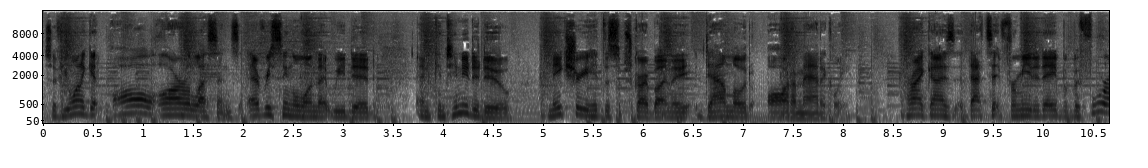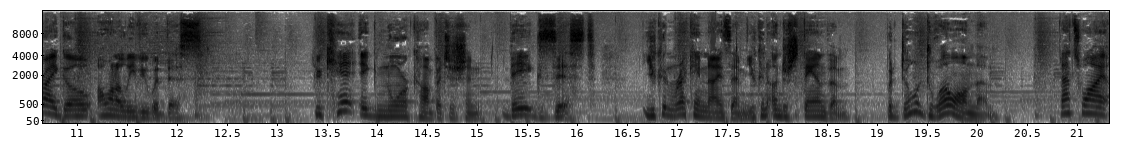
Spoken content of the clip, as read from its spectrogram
So if you want to get all our lessons, every single one that we did and continue to do, make sure you hit the subscribe button. They download automatically. All right, guys, that's it for me today. But before I go, I want to leave you with this. You can't ignore competition, they exist. You can recognize them, you can understand them, but don't dwell on them. That's why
